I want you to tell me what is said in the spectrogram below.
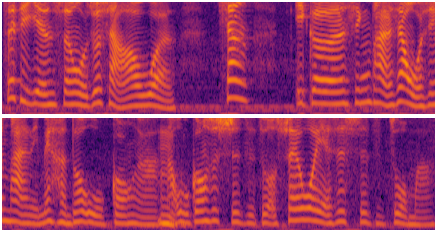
这题延伸，我就想要问，像一个人星盘，像我星盘里面很多武功啊，那武宫是狮子座，所以我也是狮子座吗？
